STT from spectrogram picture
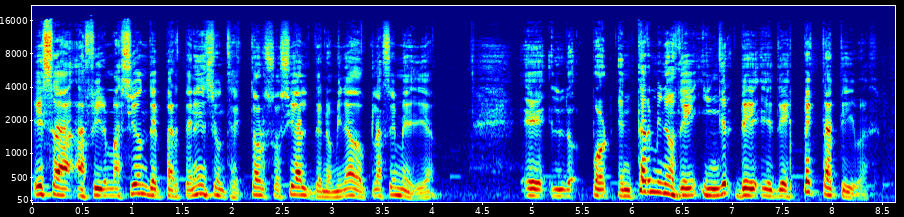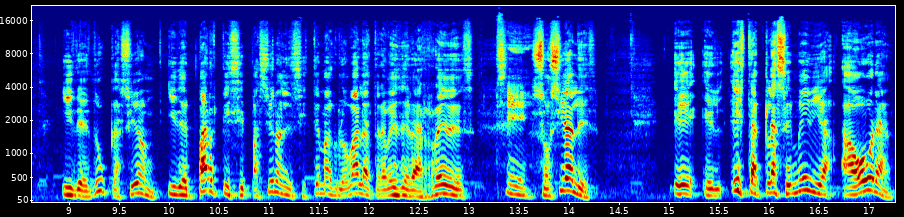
esa afirmación de pertenencia a un sector social denominado clase media, eh, en términos de, expectativas y de educación y de participación en el sistema global a través de las redes sociales, eh, esta clase media ahora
